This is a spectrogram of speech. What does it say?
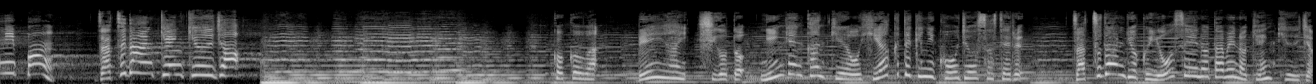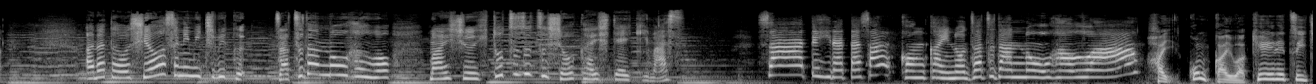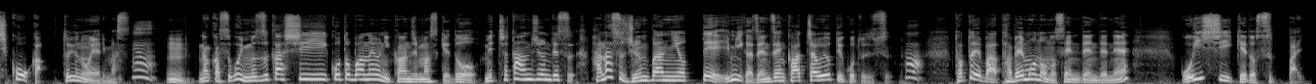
本雑談研究所。ここは恋愛、仕事、人間関係を飛躍的に向上させる雑談力養成のための研究所。あなたを幸せに導く雑談ノウハウを毎週一つずつ紹介していきます。さーて平田さん、今回の雑談ノウハウは？はい。今回は系列1効果というのをやります。うん。うん。なんかすごい難しい言葉のように感じますけど、めっちゃ単純です。話す順番によって意味が全然変わっちゃうよということです。うん例えば食べ物の宣伝でね、美味しいけど酸っぱい。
